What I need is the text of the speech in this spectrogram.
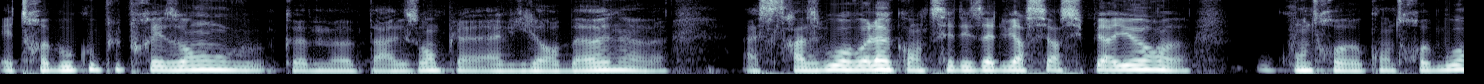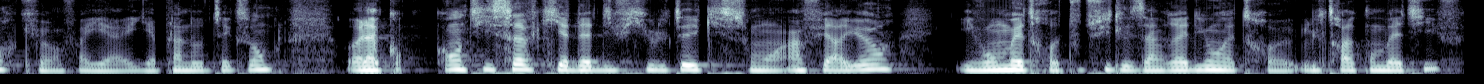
être beaucoup plus présent, comme par exemple à Villeurbanne, à Strasbourg, voilà, quand c'est des adversaires supérieurs ou contre, contre Bourg, enfin il y, y, a plein d'autres exemples. Voilà, quand, quand ils savent qu'il y a de la difficulté, qui sont inférieurs, ils vont mettre tout de suite les ingrédients, être ultra combatifs.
